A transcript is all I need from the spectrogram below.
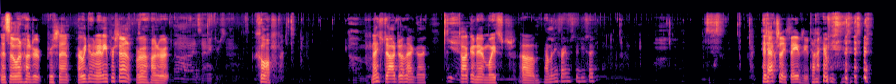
That's a 100%. Are we doing any percent or 100? Uh, it's any percent. Cool. Um, Nice dodge on that guy. yeah. Talking to him wastes. Um, how many frames did you say? It actually saves you time.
